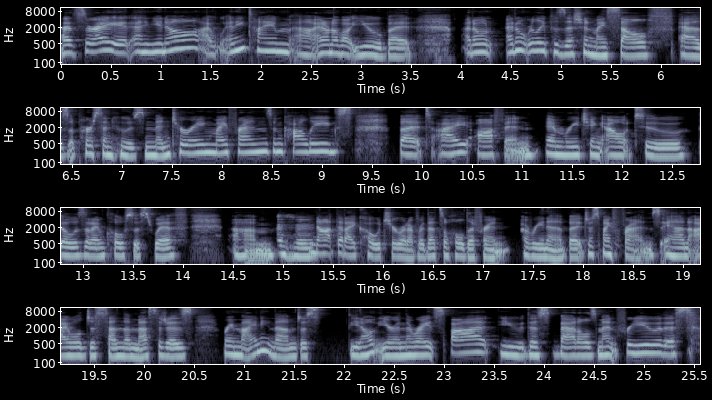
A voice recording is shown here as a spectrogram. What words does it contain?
That's right. And you know, I, anytime uh, I don't know about you, but I don't I don't really position myself as a person who's mentoring my friends and colleagues, but I often am reaching out to those that I'm closest with. Um, mm-hmm. Not that I coach or whatever. That's a whole different arena, but just my friends, and I will just send them messages reminding them just you know you're in the right spot. You this battle is meant for you. This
